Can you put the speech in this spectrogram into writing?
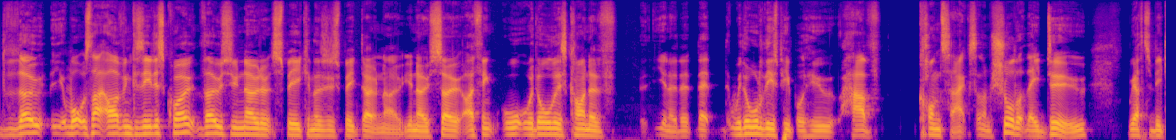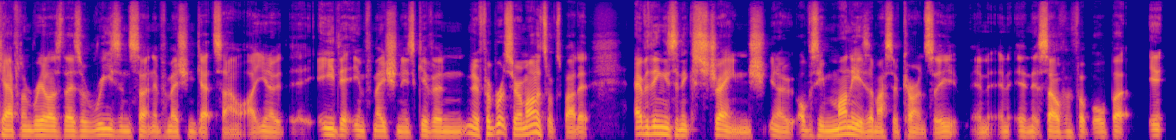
though what was that Arvin Kazidis quote? Those who know don't speak, and those who speak don't know. You know, so I think all, with all this kind of you know that, that with all of these people who have contacts, and I'm sure that they do, we have to be careful and realize there's a reason certain information gets out. Uh, You know, either information is given. You know, Fabrizio Romano talks about it. Everything is an exchange. You know, obviously money is a massive currency in in, in itself in football, but it,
